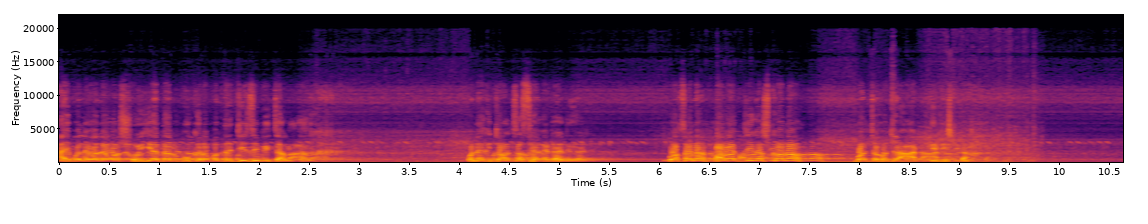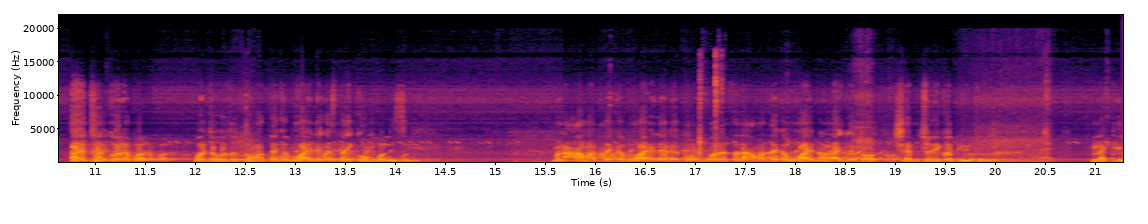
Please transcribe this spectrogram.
আমি বলি, ওরে, ও সুইয়াদের বুকের মধ্যে জিজিবি চালা। অনেক জলসা সেক্রেটারি গোসলের ফরজ জিজ্ঞেস করো। বলছে হুজুর আটত্রিশটা এই ঠিক করে বল। বলছে হুজুর তোমার দেখে ভয় লেগেছে তাই কম বলেছি। মানে আমার দেখে ভয় লেগে কম বলে তাহলে আমার দেখে ভয় না লাগলে তো সেঞ্চুরি করে দিত। নাকি?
